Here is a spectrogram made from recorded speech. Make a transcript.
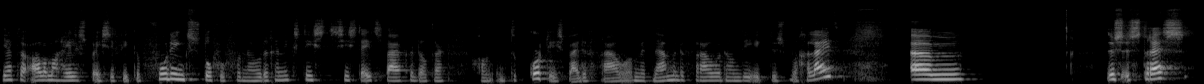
Je hebt er allemaal hele specifieke voedingsstoffen voor nodig. En ik zie steeds vaker dat er gewoon een tekort is bij de vrouwen, met name de vrouwen dan die ik dus begeleid. Um, dus stress eh,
